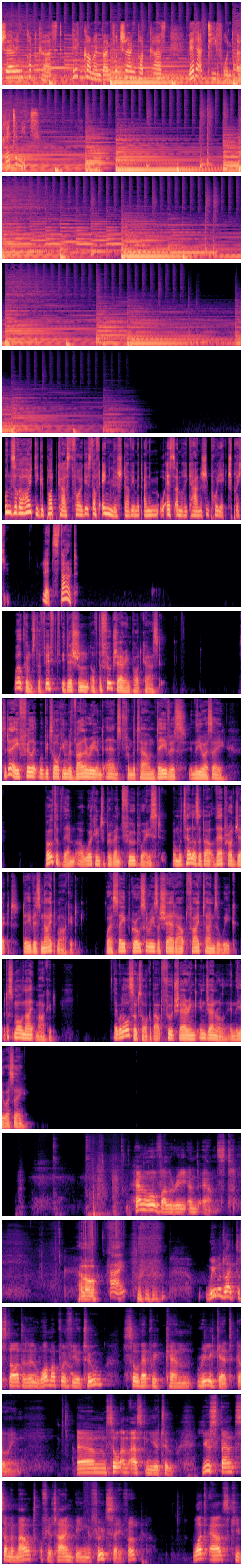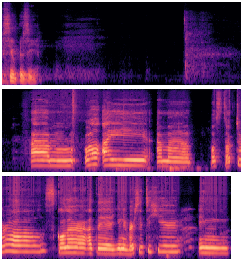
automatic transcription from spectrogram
Foodsharing Podcast. Willkommen beim Foodsharing Podcast. Werde aktiv und rette mit. Unsere heutige Podcast-Folge ist auf Englisch, da wir mit einem US-amerikanischen Projekt sprechen. Let's start! Welcome to the fifth edition of the Food Sharing Podcast. Today, Philip will be talking with Valerie and Ernst from the town Davis in the USA. Both of them are working to prevent food waste and will tell us about their project, Davis Night Market, where saved groceries are shared out five times a week at a small night market. They will also talk about food sharing in general in the USA. Hello, Valerie and Ernst. Hello. Hi. We would like to start a little warm up with you too, so that we can really get going. Um, so I'm asking you too. You spent some amount of your time being a food saver. What else keeps you busy? Um, well, I am a postdoctoral scholar at the university here in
